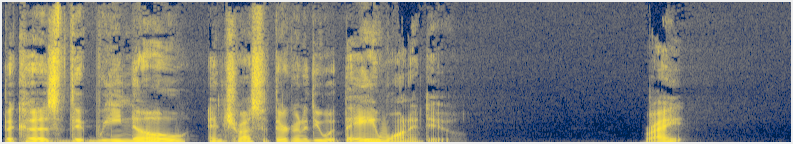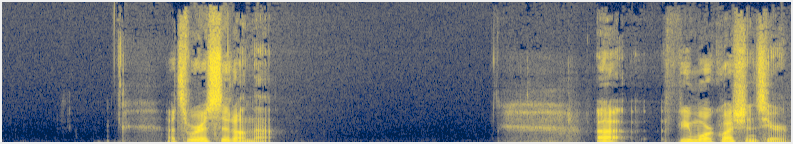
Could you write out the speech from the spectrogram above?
Because that we know and trust that they're going to do what they want to do. Right? That's where I sit on that. Uh, a few more questions here.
